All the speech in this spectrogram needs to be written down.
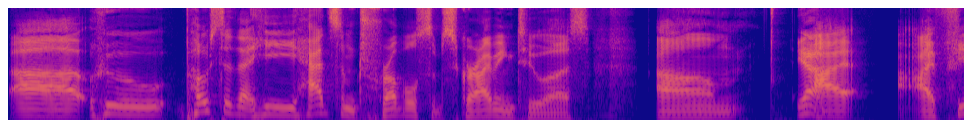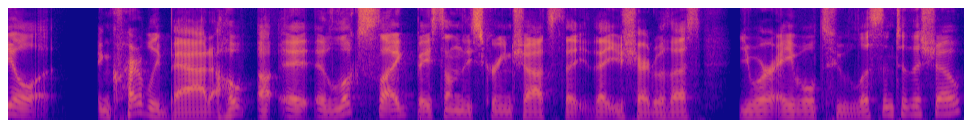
uh, who posted that he had some trouble subscribing to us. Um, Yeah. I I feel incredibly bad. I hope uh, it, it looks like based on these screenshots that that you shared with us, you were able to listen to the show.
